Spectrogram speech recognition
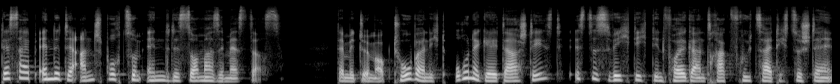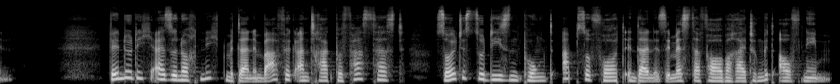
Deshalb endet der Anspruch zum Ende des Sommersemesters. Damit du im Oktober nicht ohne Geld dastehst, ist es wichtig, den Folgeantrag frühzeitig zu stellen. Wenn du dich also noch nicht mit deinem BAföG-Antrag befasst hast, solltest du diesen Punkt ab sofort in deine Semestervorbereitung mit aufnehmen.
